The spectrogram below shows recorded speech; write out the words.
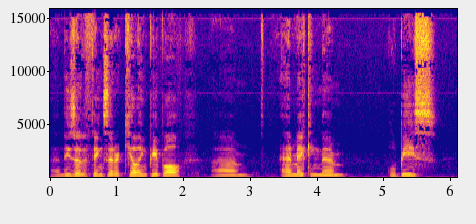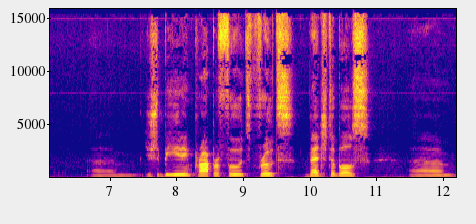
And these are the things that are killing people um, and making them obese. Um, you should be eating proper foods, fruits, vegetables, um,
